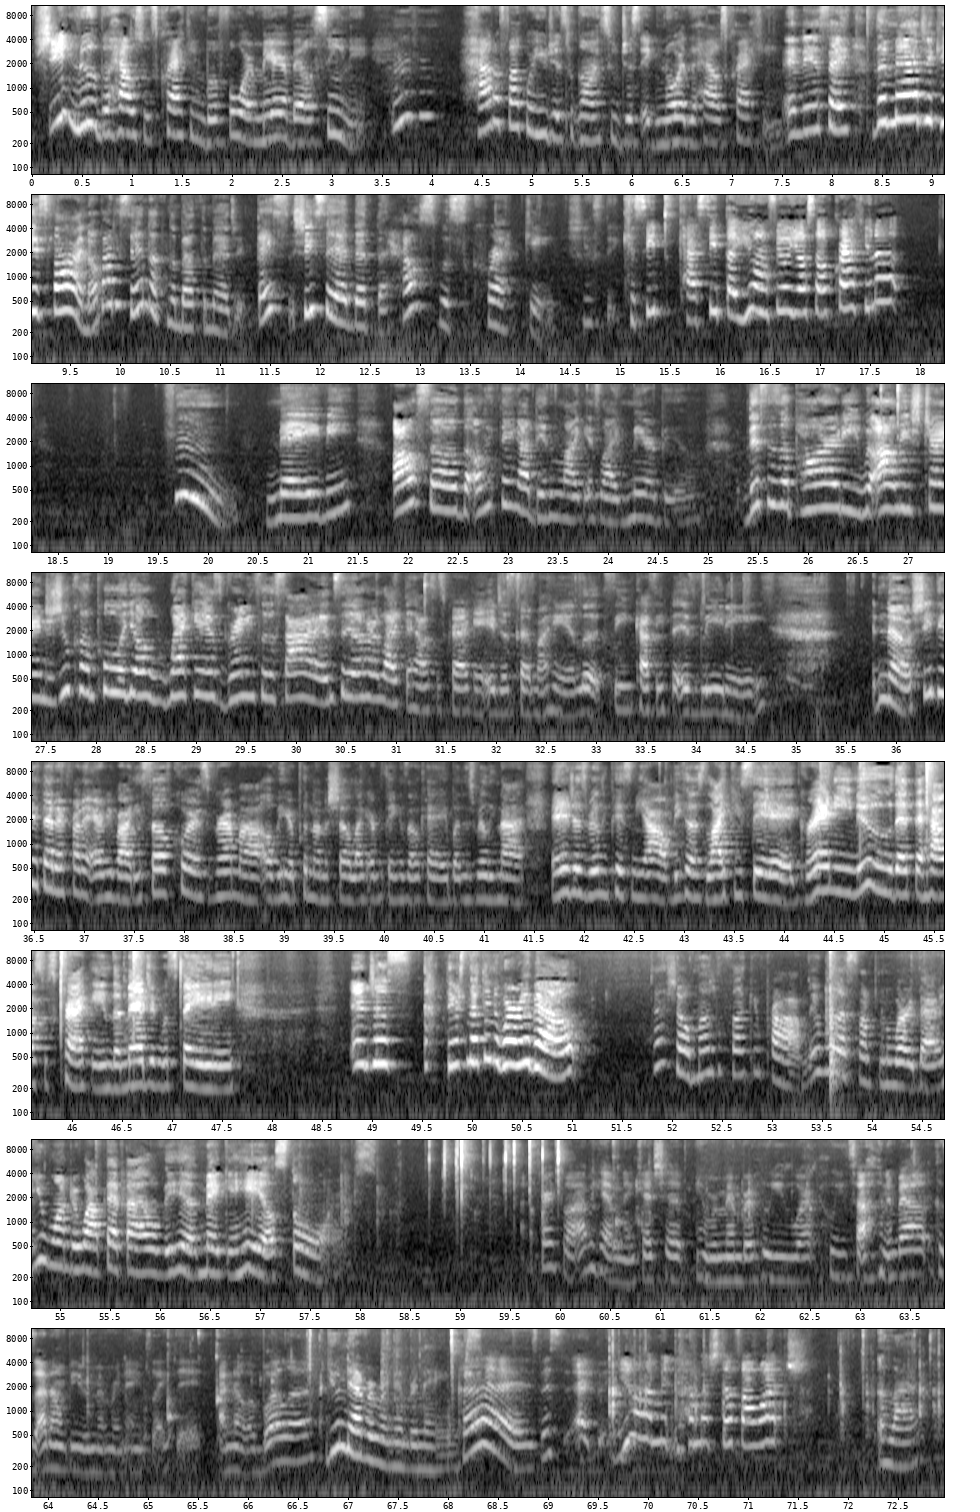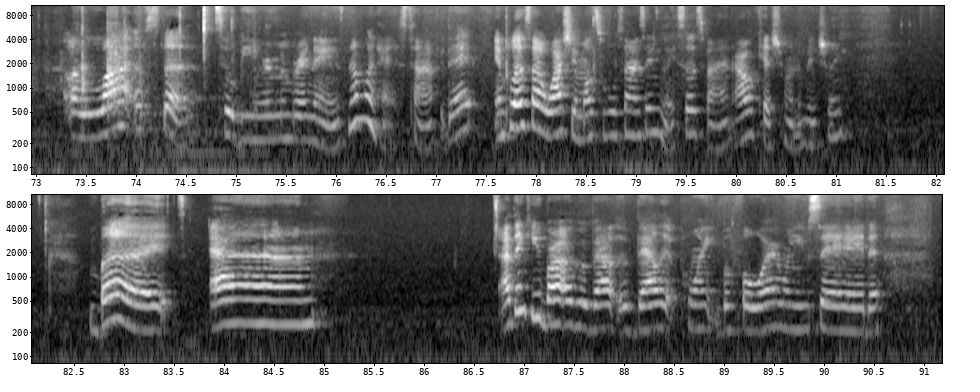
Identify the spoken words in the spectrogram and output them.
She knew the house was cracking before Mirabel seen it. Mm-hmm. How the fuck were you just going to just ignore the house cracking? And then say the magic is fine. Nobody said nothing about the magic. They she said that the house was cracking. She's Casita, Casita, you don't feel yourself cracking up? Hmm, maybe. Also, the only thing I didn't like is like Mirabel. This is a party with all these strangers. You come pull your whack ass granny to the side and tell her like the house is cracking. It just cut my hand. Look, see, Casita is bleeding. No, she did that in front of everybody. So of course, grandma over here putting on a show like everything is okay, but it's really not. And it just really pissed me off because, like you said, Granny knew that the house was cracking, the magic was fading, and just there's nothing to worry about. That's your motherfucking problem. It was something to worry about. You wonder why Pepa over here making hailstorms. First of all, I be having to catch up and remember who you were, who you talking about, because I don't be remembering names like that. I know Abuela. You never remember names. Cause this, uh, you know how many, how much stuff I watch? A lot. A lot of stuff to be remembering names. No one has time for that. And plus, I watch it multiple times anyway, so it's fine. I'll catch you one eventually. But um, I think you brought up about a valid point before when you said,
